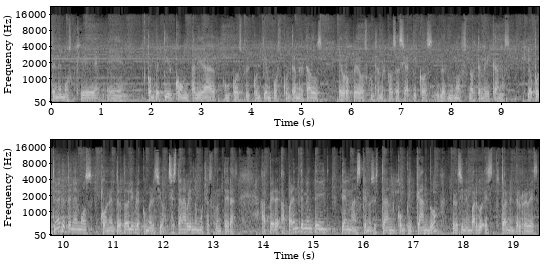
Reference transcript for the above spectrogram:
tenemos que eh, competir con calidad, con costo y con tiempos contra mercados europeos, contra mercados asiáticos y los mismos norteamericanos. La oportunidad que tenemos con el Tratado de Libre Comercio, se están abriendo muchas fronteras. Aparentemente hay temas que nos están complicando, pero sin embargo es totalmente al revés.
